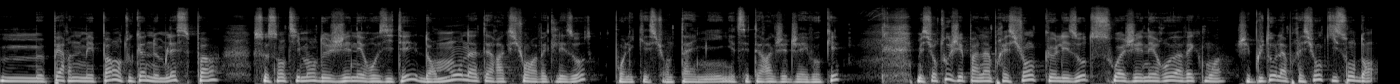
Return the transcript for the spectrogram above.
me permet pas, en tout cas ne me laisse pas ce sentiment de générosité dans mon interaction avec les autres, pour les questions de timing, etc. que j'ai déjà évoquées. Mais surtout, j'ai pas l'impression que les autres soient généreux avec moi. J'ai plutôt l'impression qu'ils sont dans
